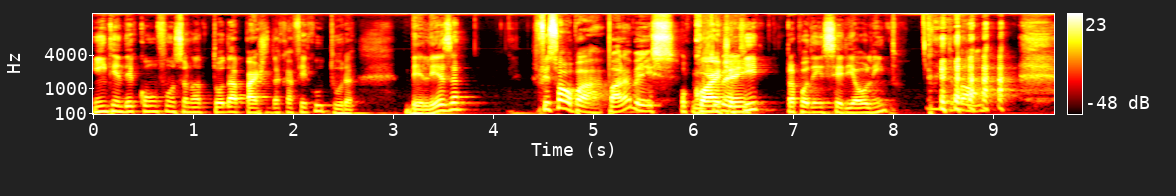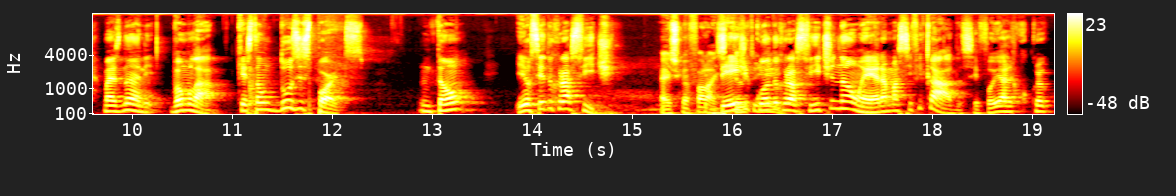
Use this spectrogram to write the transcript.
e entender como funciona toda a parte da cafeicultura. Beleza? Fiz só opa, Parabéns. o corte aqui para poder inserir a Olinto. Muito bom. Mas, Nani, vamos lá. Questão dos esportes. Então, eu sei do crossfit. É isso que eu ia falar. Desde tanto quando o de- crossfit não era massificado. Você foi a cro-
